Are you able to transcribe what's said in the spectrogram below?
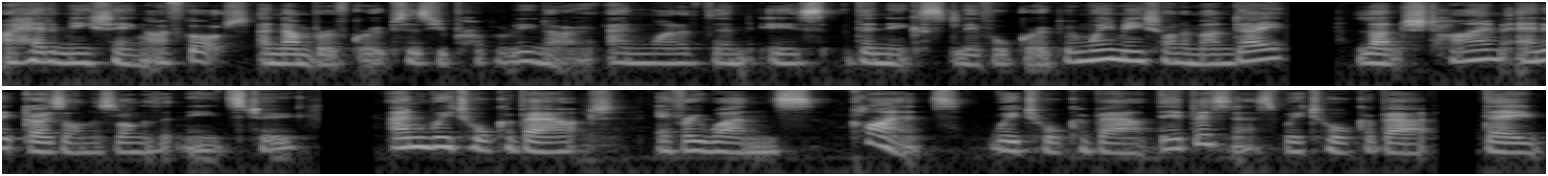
I had a meeting. I've got a number of groups, as you probably know, and one of them is the next level group. And we meet on a Monday lunchtime and it goes on as long as it needs to. And we talk about everyone's clients. We talk about their business. We talk about, they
